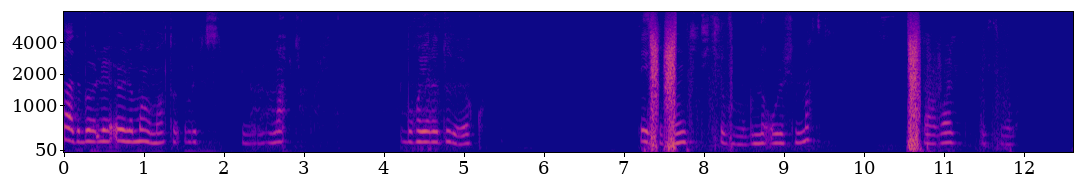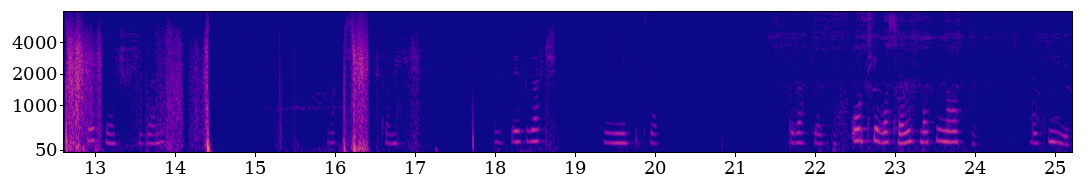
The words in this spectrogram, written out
Sadece böyle öyle mal mal takılırız. Yani ne yapacak başka? Bu yaradı da yok. Neyse bunu hiç bunu. Bununla uğraşılmaz ki. Daha var teslim ola. Geçmiyor çıktı ben. Tamam. FPS kaç? 22 çok. bırak yazın. Ultiye basalım. Bakın ne yapıyor. Boku yiyor.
